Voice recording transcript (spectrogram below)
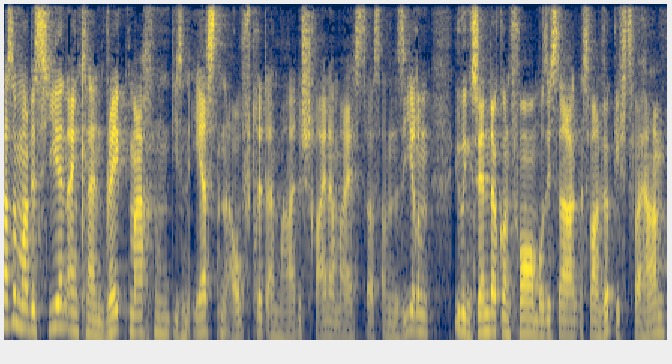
Lass uns mal bis hierhin einen kleinen Break machen, diesen ersten Auftritt einmal des Schreinermeisters analysieren. Übrigens genderkonform, muss ich sagen, es waren wirklich zwei Herren,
